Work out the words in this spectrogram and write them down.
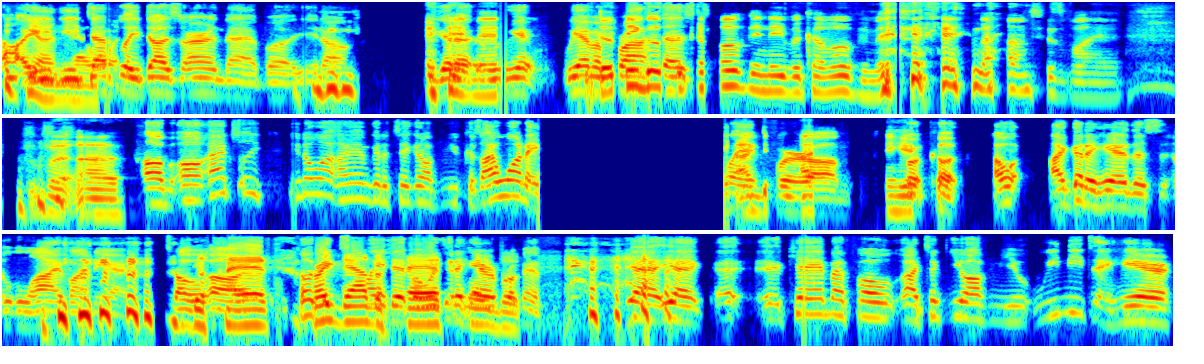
oh, he, he, he definitely one. does earn that, but you know, we gotta we, we have a process. Come open, they become open, man. no, I'm just playing. But uh, um, oh, actually, you know what? I am gonna take it off of you because I want to plan for um for Cook. I, I gotta hear this live on air. So uh, Cook break down the it, but we're gonna hear from him. yeah, yeah. Uh, uh KMFO, I took you off mute. We need to hear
